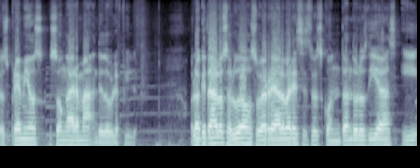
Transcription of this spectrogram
Los premios son arma de doble filo. Hola, ¿qué tal? Los saluda Josué R. Álvarez, esto es Contando los Días y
